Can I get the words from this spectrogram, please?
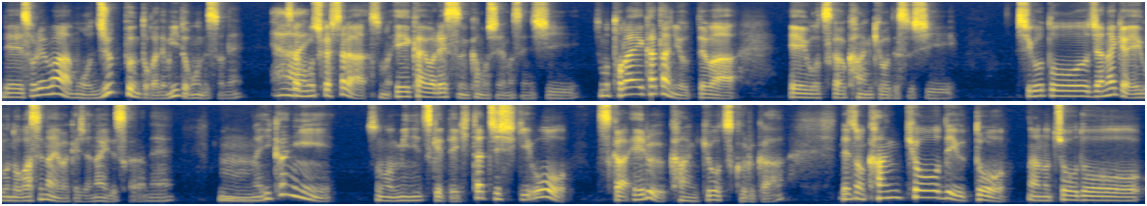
でそれはもう10分とかでもいいと思うんですよね。それははいも。しかしたらその英会話レッスンかもしれませんしその捉え方によっては英語を使う環境ですし仕事じゃなきゃ英語を伸ばせないわけじゃないですからね。うん、いかにその身につけてきた知識を使える環境を作るか。でその環境で言うとあのちょうど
